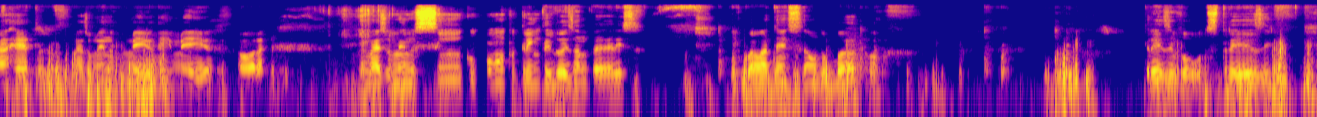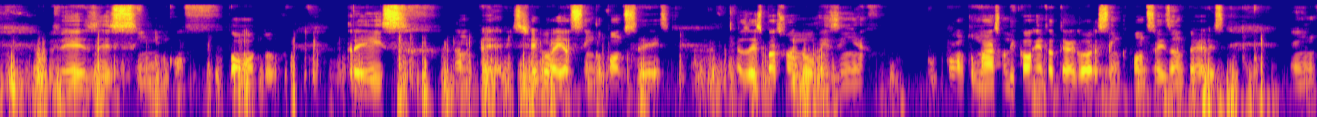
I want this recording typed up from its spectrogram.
a reta, mais ou menos meio de meia hora, e mais ou menos 5.32 amperes, igual a tensão do banco, 13 volts, 13 vezes 5.3 amperes, chegou aí a 5.6, às vezes passou uma nuvenzinha, o ponto máximo de corrente até agora, 5.6 amperes em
